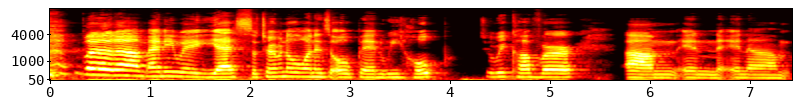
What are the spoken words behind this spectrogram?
but um anyway, yes, so terminal 1 is open. We hope to recover um in in a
